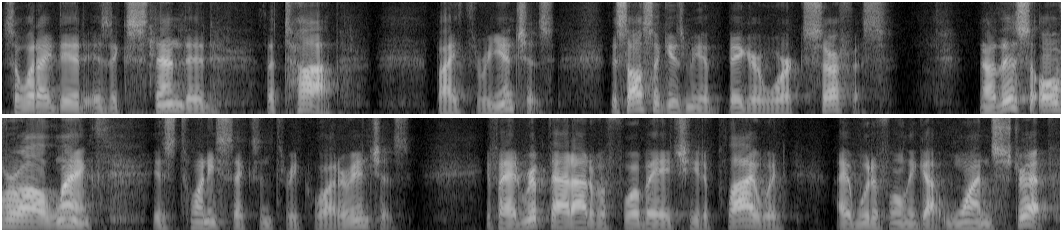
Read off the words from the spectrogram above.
So what I did is extended the top by three inches. This also gives me a bigger work surface. Now this overall length is 26 and 3 quarter inches. If I had ripped that out of a 4 by 8 sheet of plywood, I would have only got one strip.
